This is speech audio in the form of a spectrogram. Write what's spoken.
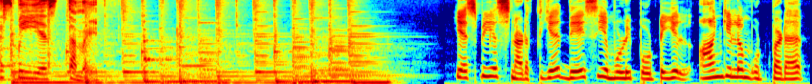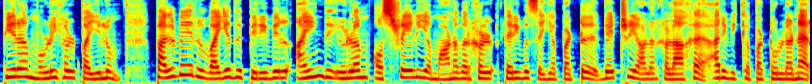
எஸ்பிஎஸ் தமிழ். எஸ்பிஎஸ் நடத்திய தேசிய மொழிப் போட்டியில் ஆங்கிலம் உட்பட பிற மொழிகள் பயிலும் பல்வேறு வயது பிரிவில் ஐந்து இளம் ஆஸ்திரேலிய மாணவர்கள் தெரிவு செய்யப்பட்டு வெற்றியாளர்களாக அறிவிக்கப்பட்டுள்ளனர்.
